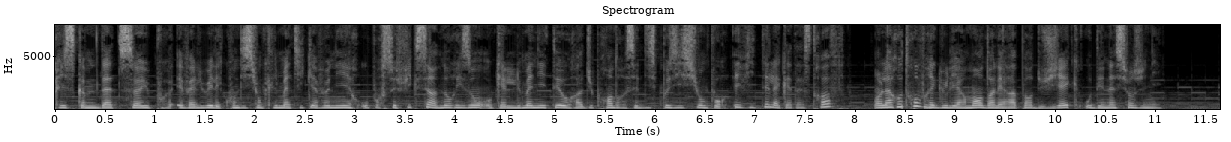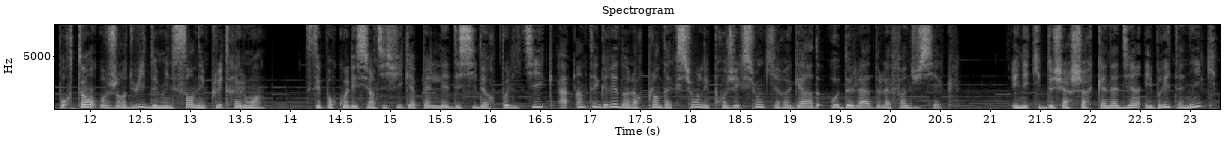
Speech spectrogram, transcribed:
Prise comme date seuil pour évaluer les conditions climatiques à venir ou pour se fixer un horizon auquel l'humanité aura dû prendre ses dispositions pour éviter la catastrophe, on la retrouve régulièrement dans les rapports du GIEC ou des Nations Unies. Pourtant, aujourd'hui, 2100 n'est plus très loin. C'est pourquoi les scientifiques appellent les décideurs politiques à intégrer dans leur plan d'action les projections qui regardent au-delà de la fin du siècle. Une équipe de chercheurs canadiens et britanniques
